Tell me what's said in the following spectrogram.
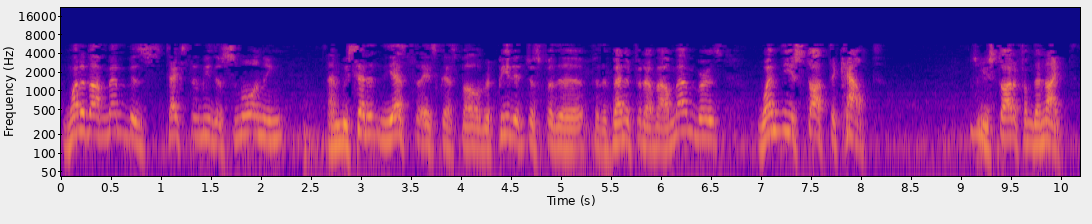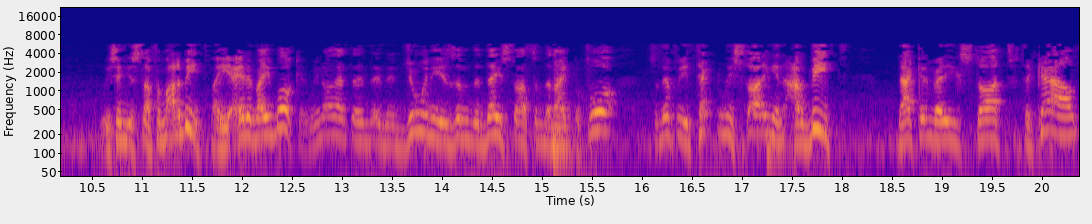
One of our members texted me this morning and we said it in yesterday's class, but I'll repeat it just for the for the benefit of our members. When do you start to count? So you started from the night. We said you start from Arbit. We know that the, the, the Judaism, the day starts from the night before, so therefore you're technically starting in Arbit. That can already start to count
